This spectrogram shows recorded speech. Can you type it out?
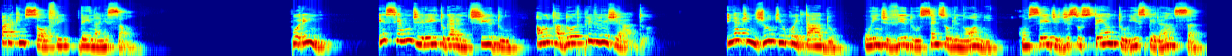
para quem sofre de inanição. Porém, esse é um direito garantido ao lutador privilegiado. E a quem julgue o coitado, o indivíduo sem sobrenome, com sede de sustento e esperança,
